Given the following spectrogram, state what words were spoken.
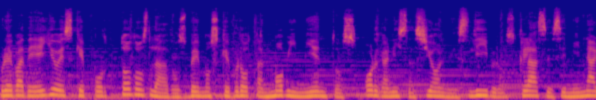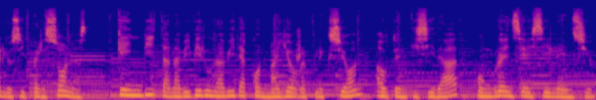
Prueba de ello es que por todos lados vemos que brotan movimientos, organizaciones, libros, clases, seminarios y personas que invitan a vivir una vida con mayor reflexión, autenticidad, congruencia y silencio.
